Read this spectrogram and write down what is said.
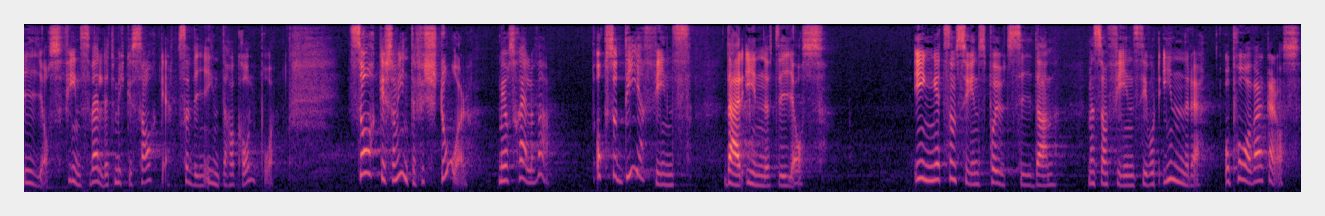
i oss finns väldigt mycket saker som vi inte har koll på. Saker som vi inte förstår med oss själva. Också det finns där inuti oss. Inget som syns på utsidan, men som finns i vårt inre och påverkar oss.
